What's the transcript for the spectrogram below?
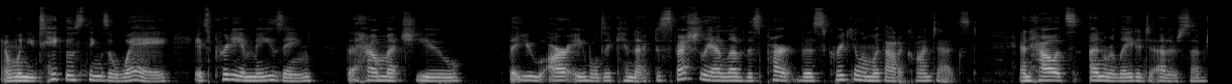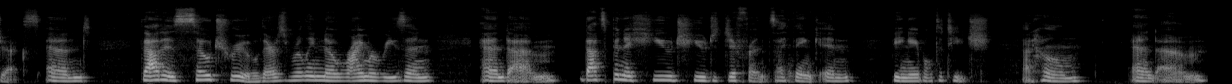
And when you take those things away it's pretty amazing that how much you that you are able to connect. Especially i love this part this curriculum without a context and how it's unrelated to other subjects. And that is so true. There's really no rhyme or reason. And um, that's been a huge huge difference i think in being able to teach at home and um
